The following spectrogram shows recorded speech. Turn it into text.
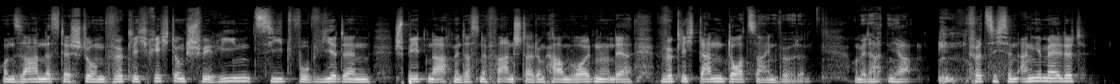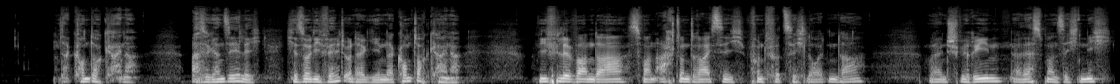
und sahen, dass der Sturm wirklich Richtung Schwerin zieht, wo wir denn spät nachmittags eine Veranstaltung haben wollten und er wirklich dann dort sein würde. Und wir dachten, ja, 40 sind angemeldet, da kommt doch keiner. Also ganz ehrlich, hier soll die Welt untergehen, da kommt doch keiner. Wie viele waren da? Es waren 38 von 40 Leuten da. Weil in Schwerin, da lässt man sich nicht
